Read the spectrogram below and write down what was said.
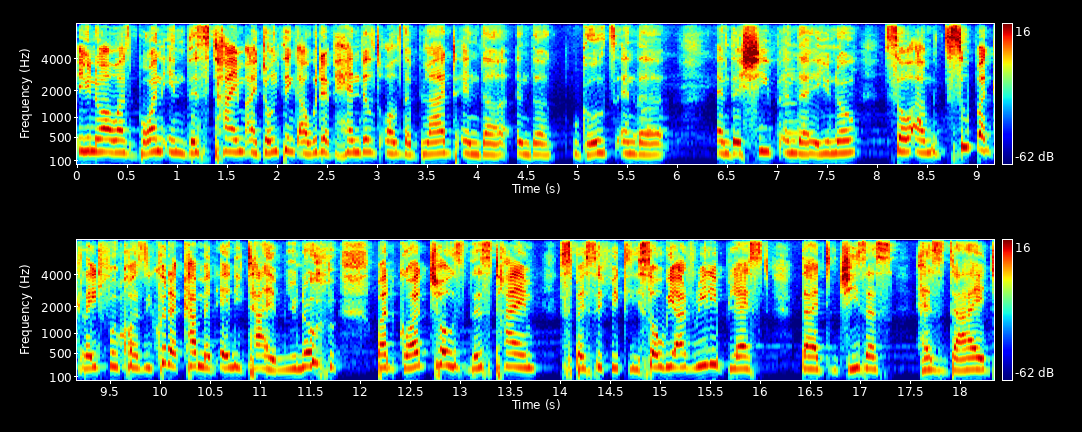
you know, I was born in this time. I don't think I would have handled all the blood and the, and the goats and the, and the sheep and the, you know, so I'm super grateful because you could have come at any time, you know. but God chose this time specifically. So we are really blessed that Jesus has died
